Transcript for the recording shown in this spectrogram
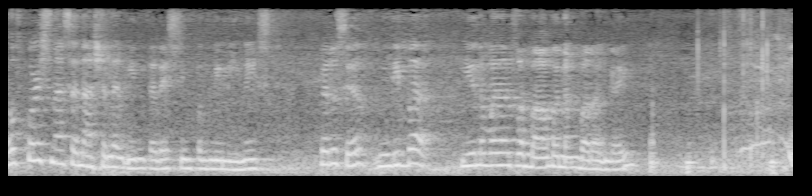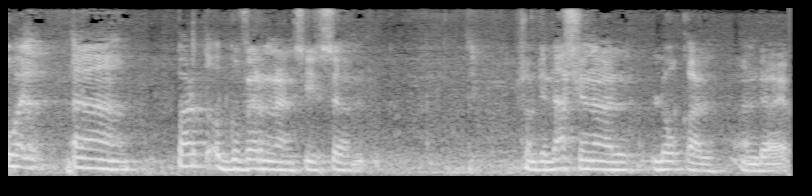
of course, nasa national interest yung paglilinis. Pero sir, hindi ba yun naman ang trabaho ng barangay? Well, uh, part of governance is um, from the national, local, and the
